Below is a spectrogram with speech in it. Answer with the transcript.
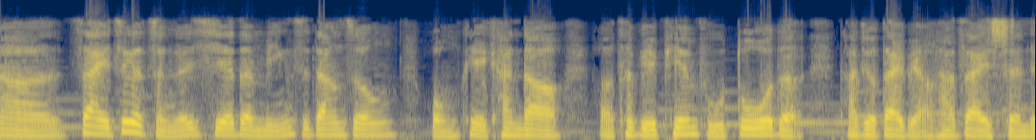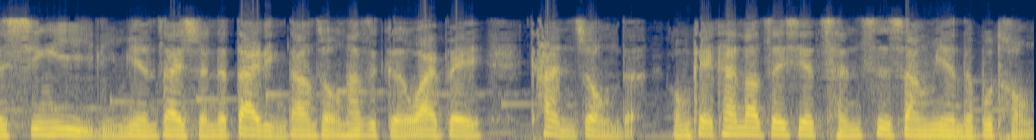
那在这个整个一些的名字当中，我们可以看到，呃，特别篇幅多的，它就代表他在神的心意里面，在神的带领当中，他是格外被看重的。我们可以看到这些层次上面的不同，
